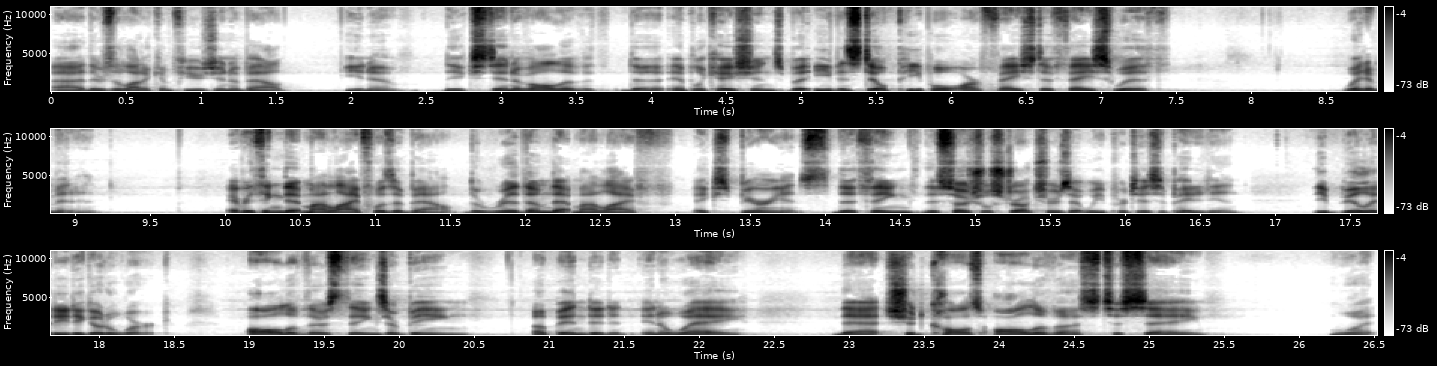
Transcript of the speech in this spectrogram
Uh, there's a lot of confusion about you know the extent of all of the implications, but even still, people are face to face with. Wait a minute. Everything that my life was about, the rhythm that my life experienced, the thing, the social structures that we participated in, the ability to go to work, all of those things are being upended in, in a way that should cause all of us to say, what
